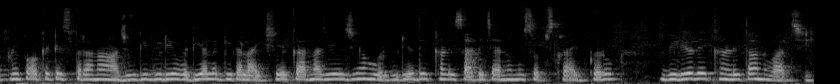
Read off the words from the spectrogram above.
ਆਪਣੀ ਪਾਕਟ ਇਸ ਤਰ੍ਹਾਂ ਨਾਲ ਆ ਜਾਊਗੀ। ਵੀਡੀਓ ਵਧੀਆ ਲੱਗੀ ਤਾਂ ਲਾਈਕ ਸ਼ੇਅਰ ਕਰਨਾ ਜੀ। ਜਿਹੀਆਂ ਹੋਰ ਵੀਡੀਓ ਦੇਖਣ ਲਈ ਸਾਡੇ ਚੈਨਲ ਨੂੰ ਸਬਸਕ੍ਰਾਈਬ ਕਰੋ। ਵੀਡੀਓ ਦੇਖਣ ਲਈ ਧੰਨਵਾਦ ਜੀ।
